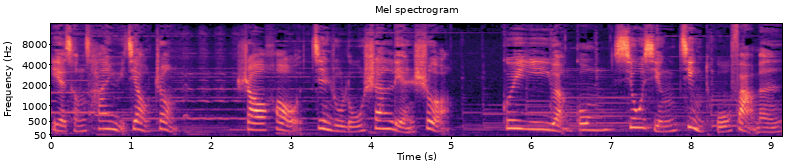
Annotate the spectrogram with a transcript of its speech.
也曾参与校正。稍后进入庐山莲社，皈依远公，修行净土法门。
